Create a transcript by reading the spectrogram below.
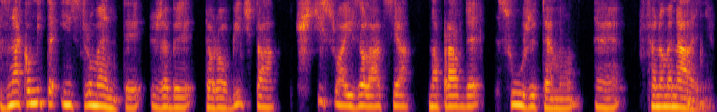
znakomite instrumenty, żeby to robić. Ta ścisła izolacja naprawdę służy temu e, fenomenalnie.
